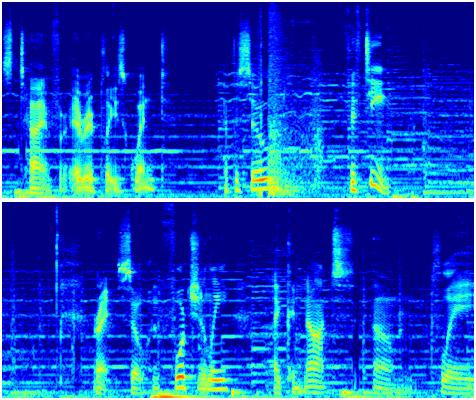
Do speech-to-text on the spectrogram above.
It's time for Eric Plays Gwent, episode 15. Right, so unfortunately, I could not um, play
